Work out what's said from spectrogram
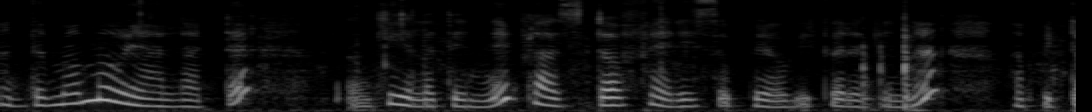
අද මම ඔයාලට කියල දෙන්නේ ප්ලස්ට ෆැරිස් උපයෝගි කරගෙන අපිට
